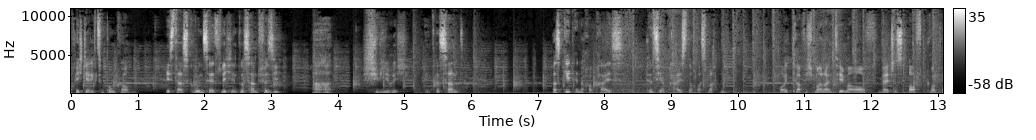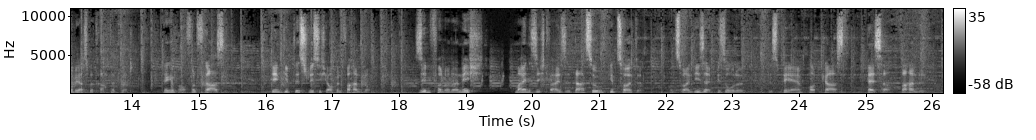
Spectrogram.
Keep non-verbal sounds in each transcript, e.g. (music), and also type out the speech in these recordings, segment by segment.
Darf ich direkt zum Punkt kommen? Ist das grundsätzlich interessant für Sie? Aha, schwierig, interessant. Was geht denn noch am Preis? Können Sie am Preis noch was machen? Heute greife ich mal ein Thema auf, welches oft kontrovers betrachtet wird. Der Gebrauch von Phrasen. Den gibt es schließlich auch in Verhandlungen. Sinnvoll oder nicht? Meine Sichtweise dazu gibt's heute. Und zwar in dieser Episode des PM Podcast Besser verhandeln.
